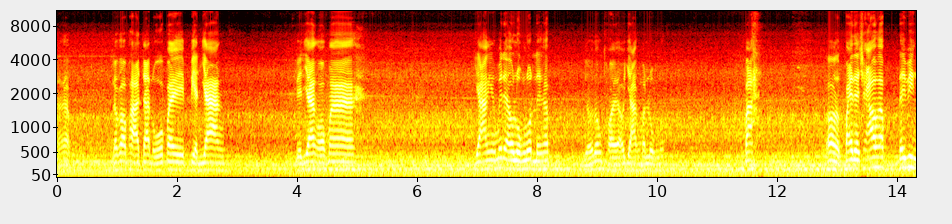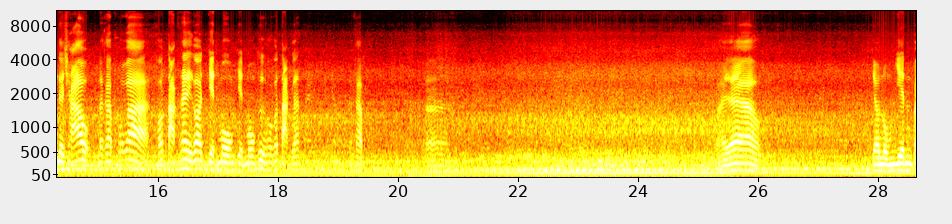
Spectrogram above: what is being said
นะครับ แล้วก็พาจารย์โอไปเปลี่ยนยาง เปลี่ยนยางออกมา ยางยังไม่ได้เอาลงรถเลยครับ เดี๋ยวต้องถอยเอายางมาลงรถไปก็ไปแต่เช้าครับ ได้วิ่งแต่เช้านะครับ เพราะว่าเขาตักให้ก็เจ็ดโมงเจ็ดโมงครึ่งเขาก็ตักแล้วนะครับไปแล้ว เจ้านมเย็นไป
